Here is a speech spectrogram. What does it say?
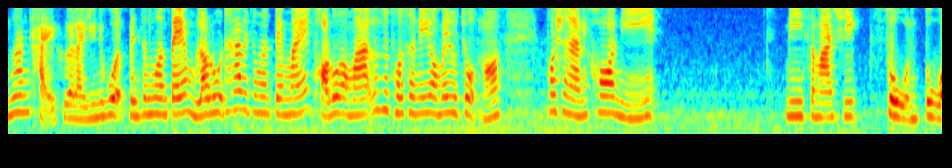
เงื่อนไขคืออะไรยูนิเวิร์สเป็นจำนวนเต็ม แล้วรูท5เป็นจำนวนเต็มไหมถอดรูทออกมา ก็คือทศนิยมไม่ดูจบเนาะเพราะฉะนั้นข้อนี้ มีสมาชิกศูนย์ตัว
